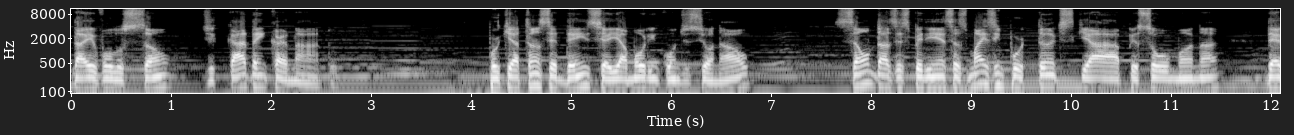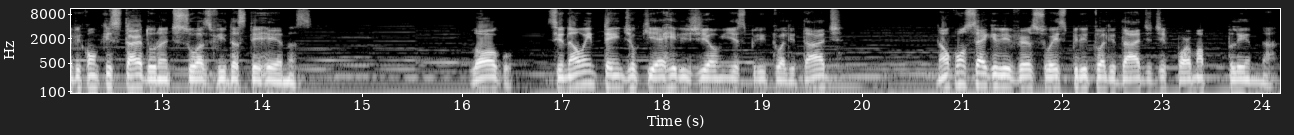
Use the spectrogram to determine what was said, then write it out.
da evolução de cada encarnado. Porque a transcendência e amor incondicional são das experiências mais importantes que a pessoa humana deve conquistar durante suas vidas terrenas. Logo, se não entende o que é religião e espiritualidade, não consegue viver sua espiritualidade de forma plena.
